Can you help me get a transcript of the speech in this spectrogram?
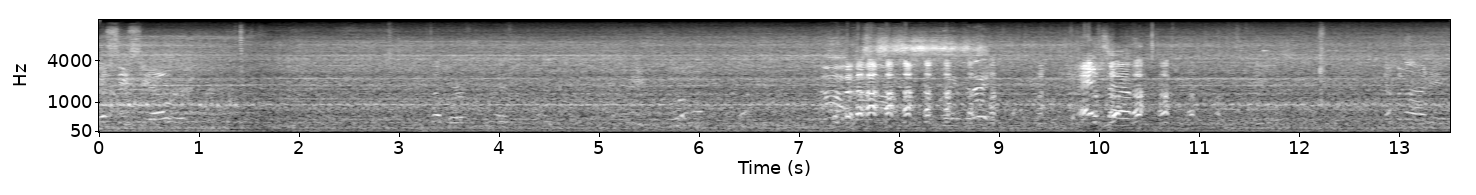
yes, CCO. Heads up. Coming on in.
